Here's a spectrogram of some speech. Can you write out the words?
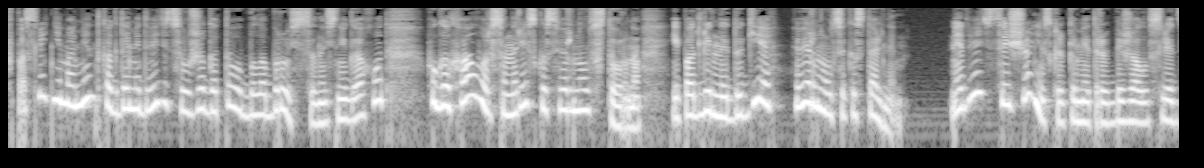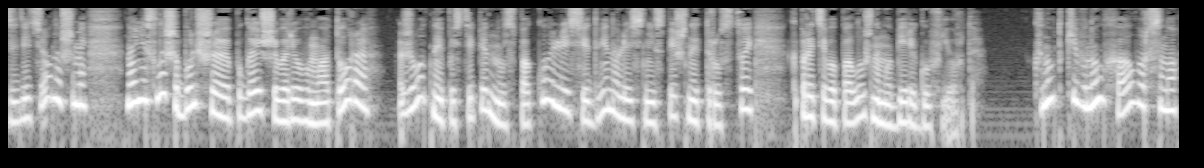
В последний момент, когда медведица уже готова была броситься на снегоход, Хуго Халварсон резко свернул в сторону и по длинной дуге вернулся к остальным. Медведица еще несколько метров бежала вслед за детенышами, но, не слыша больше пугающего рева мотора, животные постепенно успокоились и двинулись неспешной трусцой к противоположному берегу фьорда. Кнут кивнул Халварсону,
